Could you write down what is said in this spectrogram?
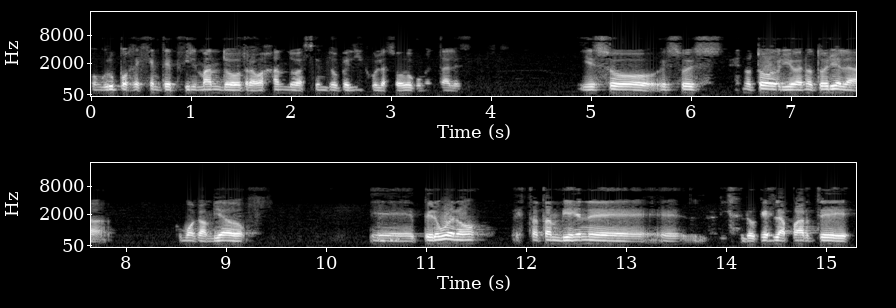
grupos de gente filmando, trabajando, haciendo películas o documentales. Y eso, eso es, notorio, es notoria la, cómo ha cambiado. Eh, pero bueno, está también eh, lo que es la parte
